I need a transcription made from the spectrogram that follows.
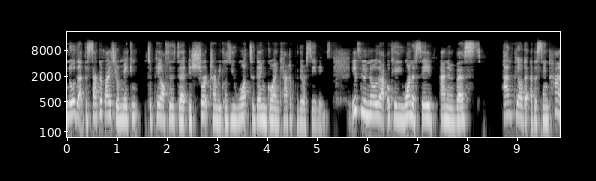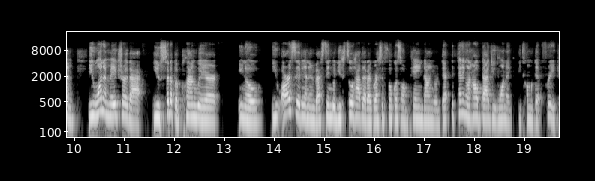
know that the sacrifice you're making to pay off this debt is short term because you want to then go and catch up with your savings. If you know that, okay, you want to save and invest and pay off debt at the same time, you want to make sure that you set up a plan where, you know, you are saving and investing, but you still have that aggressive focus on paying down your debt, depending on how bad you want to become debt free.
